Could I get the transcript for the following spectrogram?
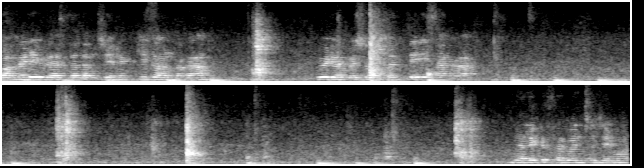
कॉमेडी व्हिडिओ असतात आमचे नक्की जाऊन बघा. व्हिडिओ कसे वाटतात तेही सांगा. झाले का सर्वांचे जेवण?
